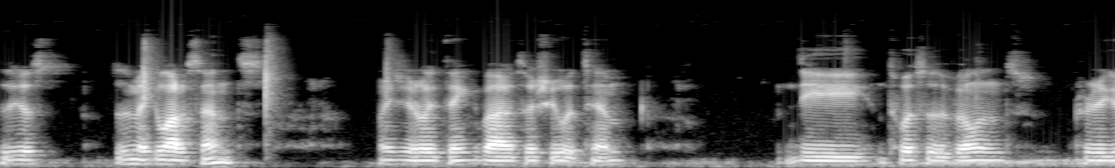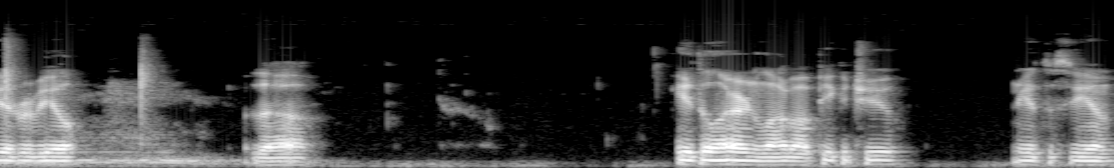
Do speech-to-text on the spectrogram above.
It just doesn't make a lot of sense. When you really think about it, especially with Tim. The twist of the villains, pretty good reveal. The you get to learn a lot about Pikachu. You get to see him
